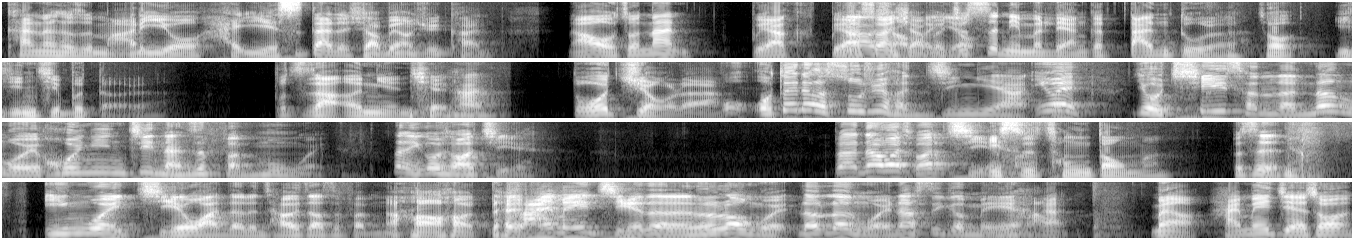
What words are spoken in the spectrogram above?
看那个是马里欧，还也是带着小朋友去看。然后我说那。不要不要算小朋友，就是你们两个单独了，说已经记不得了，不知道 N 年前看多久了。我我对那个数据很惊讶，因为有七成的人认为婚姻竟然是坟墓，哎，那你为什么要结？不是，那为什么要结？一时冲动吗？不是，因为结完的人才会知道是坟墓。哦，对，还没结的人都认为都认为那是一个美好。没有，还没结的说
